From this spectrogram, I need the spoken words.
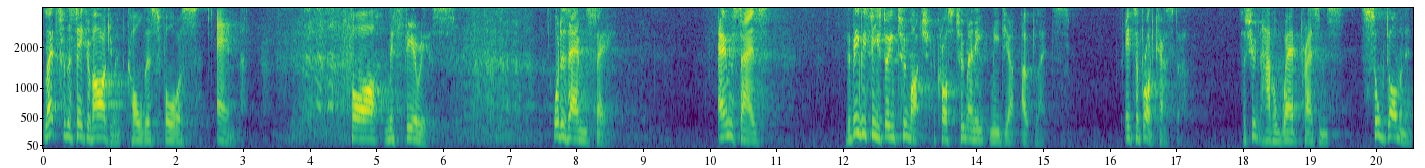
Let's, for the sake of argument, call this force M for mysterious. What does M say? M says the BBC is doing too much across too many media outlets. It's a broadcaster, so shouldn't have a web presence so dominant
